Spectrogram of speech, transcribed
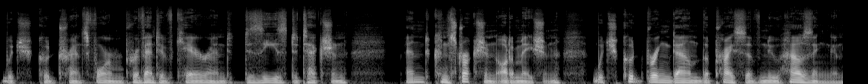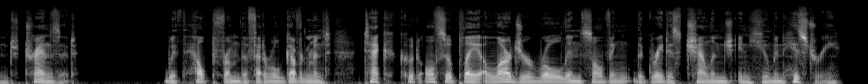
which could transform preventive care and disease detection, and construction automation, which could bring down the price of new housing and transit. With help from the federal government, tech could also play a larger role in solving the greatest challenge in human history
